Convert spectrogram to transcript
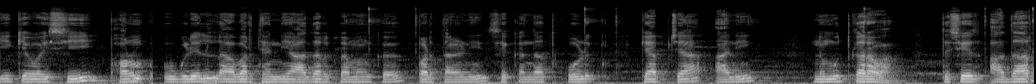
E K Y C form उघडेल. लाभार्थ्यांनी आधार क्रमांक पडताळणी सेकंदात कोड कॅपच्या आणि नमूद करावा. तसेच आधार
